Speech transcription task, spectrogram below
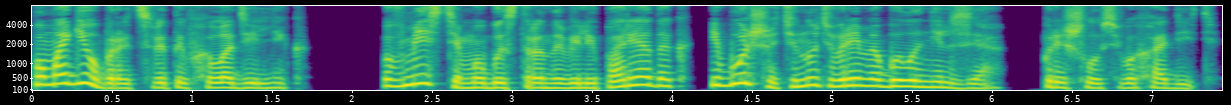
Помоги убрать цветы в холодильник». Вместе мы быстро навели порядок, и больше тянуть время было нельзя. Пришлось выходить.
